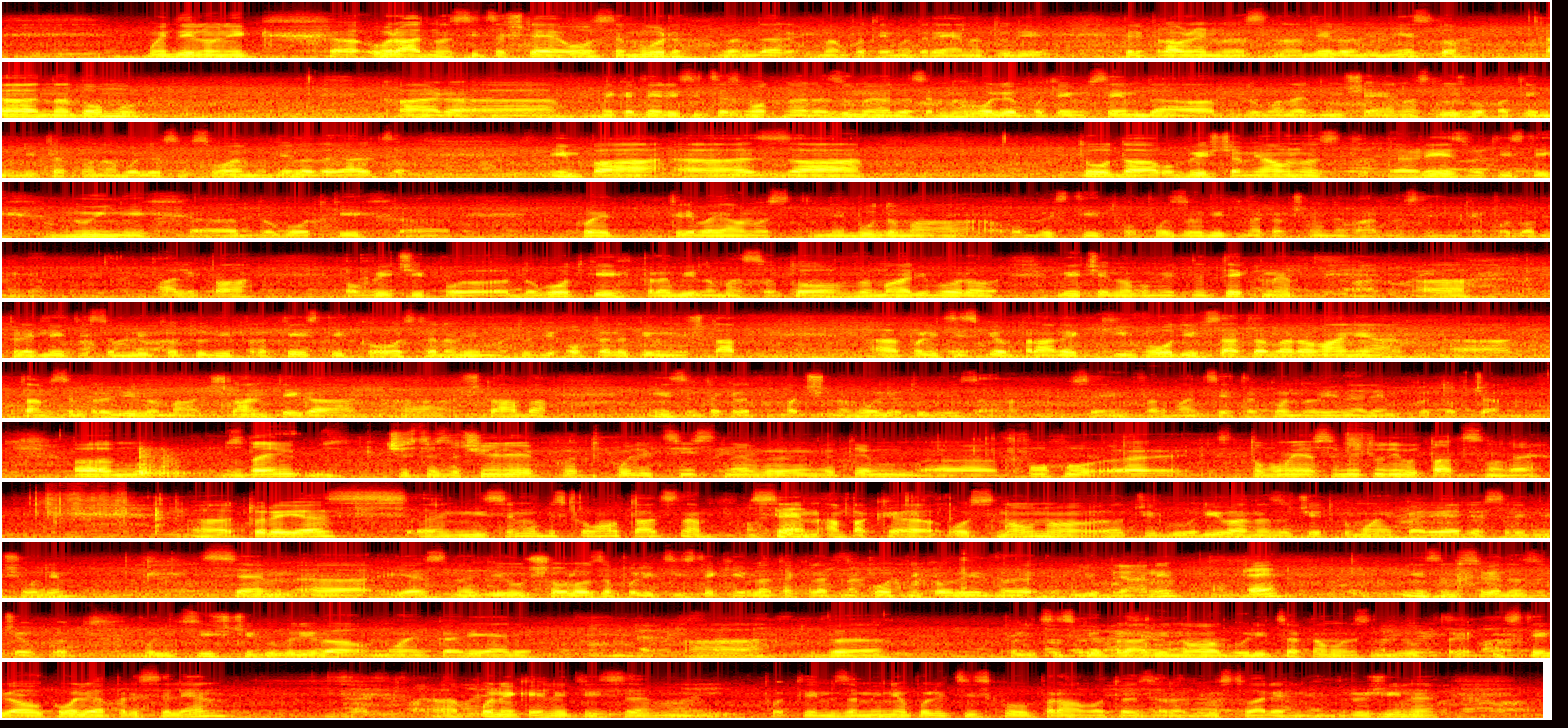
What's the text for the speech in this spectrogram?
moj delovnik uh, uradno sicer šteje 8 ur, vendar imam potem odrejeno tudi pripravljenost na delovnem mestu, uh, na domu kar uh, nekateri sicer zmotno razumejo, da sem na voljo potem vsem, da doma naredim še eno službo, pa temu ni tako, na voljo sem svojemu delodajalcu. In pa uh, za to, da obveščam javnost res v tistih nujnih uh, dogodkih, uh, ko je treba javnost ne budoma obvestiti, opozoriti na kakšne nevarnosti in kaj podobnega. Ali pa po večjih dogodkih, praviloma so to v Mariboru večje nogometne tekme. Uh, pred leti so bili to tudi protesti, ko ustanovimo tudi operativni štab policijske uprave, ki vodi vsa ta varovanja. Tam sem praviloma član tega štaba in sem takrat pač na voljo tudi za vse informacije, tako novinarjem kot občanom. Um, zdaj, če ste začeli kot policist ne, v, v tem uh, fohu, uh, to pomeni, da ste bili tudi v Tacnu. Uh, torej, jaz nisem obiskoval Tacna, okay. sem, ampak uh, osnovno, če govorimo na začetku moje kariere v srednji šoli, sem uh, jaz naredil šolo za policiste, ki je bila takrat na Kotnikovi v Ljubljani. Okay. In sem seveda začel kot policist, če govorimo o moji karieri uh, v policijski upravi Nova Gorica, kamor sem bil pre, iz tega okolja preseljen. Po nekaj letih sem potem zamenjal policijsko upravo, to je zaradi ustvarjanja družine.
